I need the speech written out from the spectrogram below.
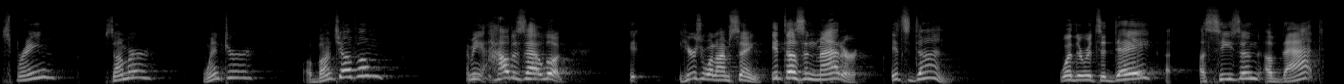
Spring? Summer? Winter? A bunch of them? I mean, how does that look? Here's what I'm saying it doesn't matter, it's done. Whether it's a day, a season of that,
